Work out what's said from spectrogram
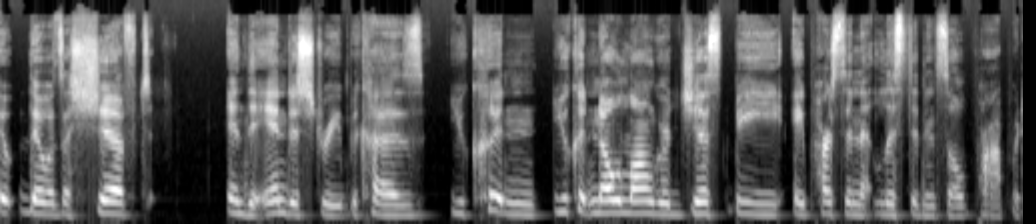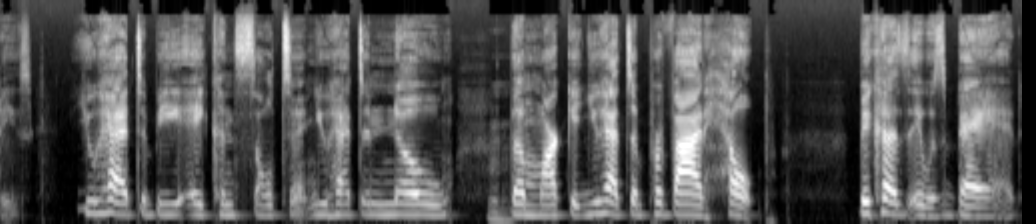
it, there was a shift in the industry because you couldn't you could no longer just be a person that listed and sold properties you had to be a consultant you had to know mm-hmm. the market you had to provide help because it was bad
